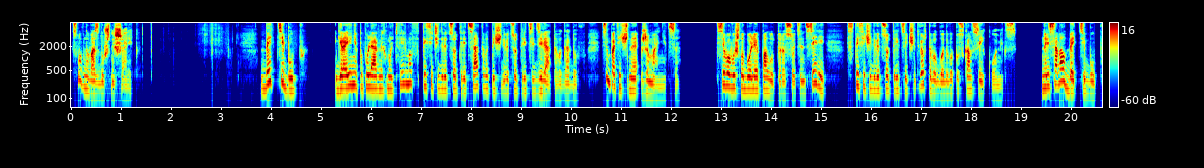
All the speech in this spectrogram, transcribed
словно воздушный шарик. Бетти Буб героиня популярных мультфильмов 1930-1939 годов, симпатичная жеманница. Всего вышло более полутора сотен серий, с 1934 года выпускался и комикс. Нарисовал Бетти Буб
